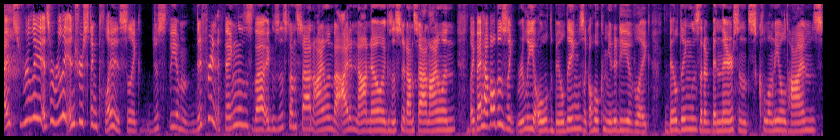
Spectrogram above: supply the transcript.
it's really, it's a really interesting place. Like, just the um, different things that exist on Staten Island that I did not know existed on Staten Island. Like, they have all those like really old buildings, like a whole community of like buildings that have been there since colonial times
